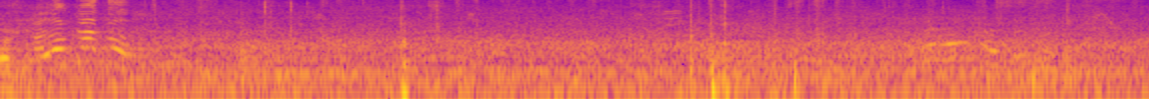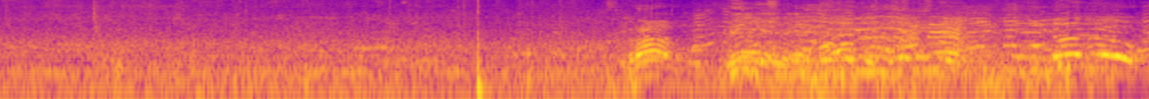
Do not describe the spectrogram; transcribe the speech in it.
Alô, Cadu! Bravo! Bravo!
